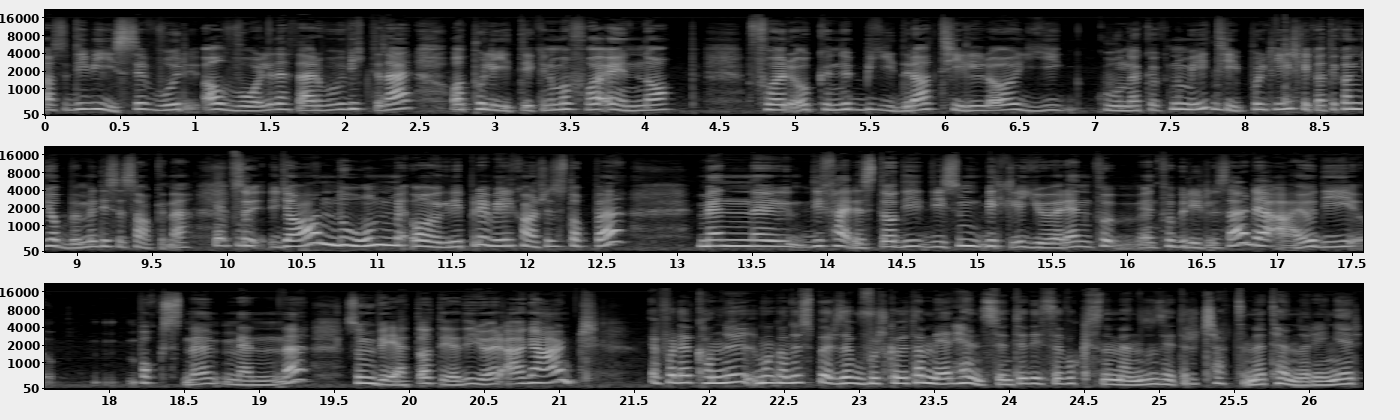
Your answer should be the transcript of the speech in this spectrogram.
altså de viser hvor alvorlig dette er og hvor viktig det er, og at politikerne må få øynene opp for å kunne bidra til å gi god nok økonomi til politiet, slik at de kan jobbe med disse sakene. Så ja, noen overgripere vil kanskje stoppe, men eh, de færreste og de, de som virkelig gjør en, for, en forbrytelse her, det er jo de voksne mennene som vet at det de gjør er gærent. For kan jo, Man kan jo spørre seg hvorfor skal vi ta mer hensyn til disse voksne mennene som sitter og chatter med tenåringer,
